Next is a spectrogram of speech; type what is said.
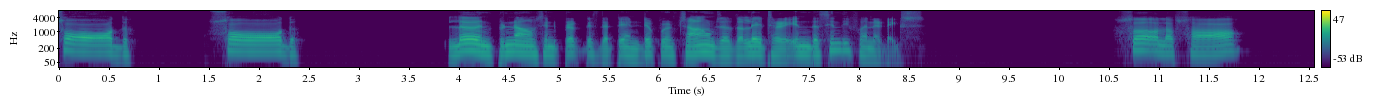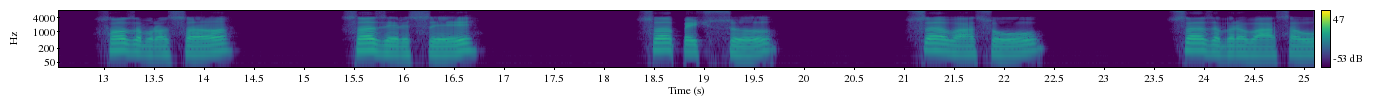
sod sod learn pronounce and practice the 10 different sounds of the letter in the sindhi phonetics स अलफ सा स जबर स स जेर से स पेश स स वासो स जबर वासो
